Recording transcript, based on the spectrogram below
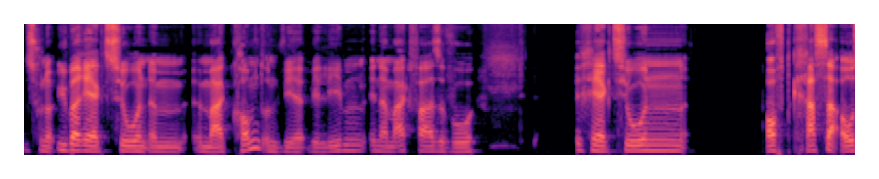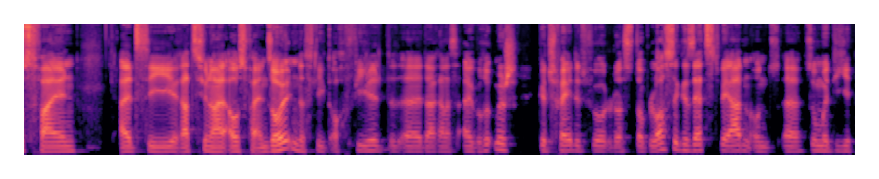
zu einer Überreaktion im, im, Markt kommt und wir, wir leben in einer Marktphase, wo Reaktionen oft krasser ausfallen, als sie rational ausfallen sollten. Das liegt auch viel äh, daran, dass algorithmisch getradet wird oder Stop-Losse gesetzt werden und äh, somit die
